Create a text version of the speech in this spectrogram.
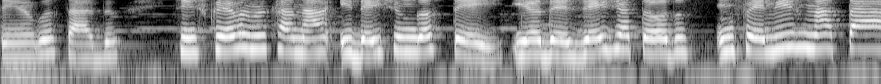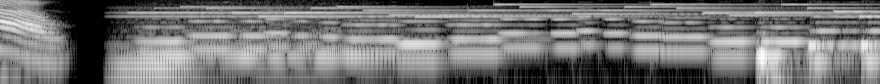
tenham gostado. Se inscreva no canal e deixe um gostei. E eu desejo a todos um Feliz Natal! Música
